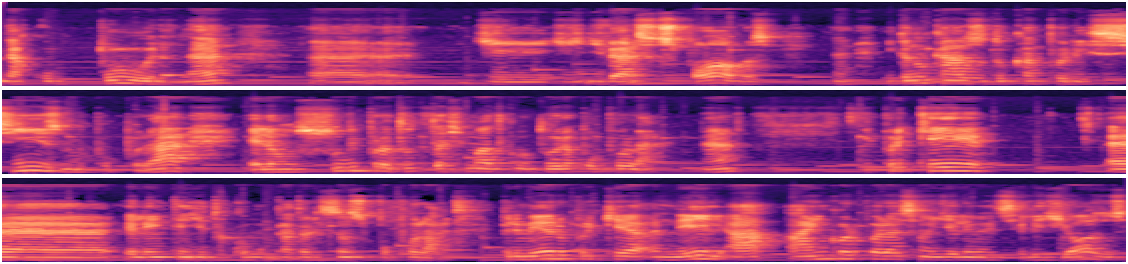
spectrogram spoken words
da cultura né? Uh, de, de, diversos povos, né? e que no caso do catolicismo popular, ele é um subproduto da chamada cultura popular. Né? E por que é, ele é entendido como catolicismo popular. Primeiro, porque nele há a incorporação de elementos religiosos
